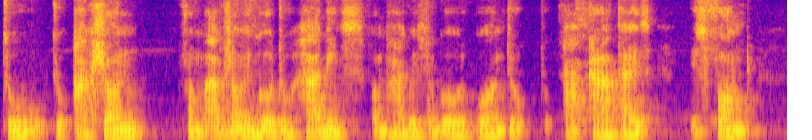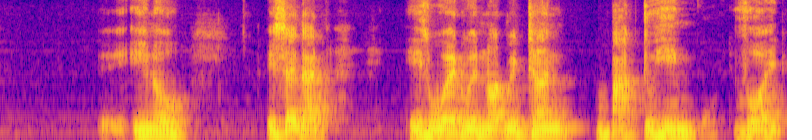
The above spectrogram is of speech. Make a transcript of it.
to to action, from action we go to habits, from habits we go go on to, to our character is, is formed. You know, he said that his word will not return back to him void.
